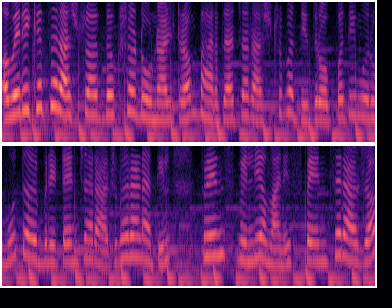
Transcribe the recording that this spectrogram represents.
अमेरिकेचे राष्ट्राध्यक्ष डोनाल्ड ट्रम्प भारताच्या राष्ट्रपती द्रौपदी मुर्मू तर ब्रिटनच्या राजघराण्यातील प्रिन्स विल्यम आणि स्पेनचे राजा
